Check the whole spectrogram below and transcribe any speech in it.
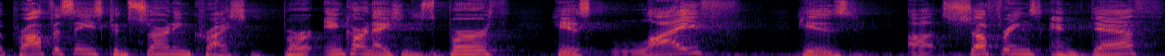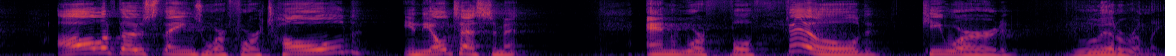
The prophecies concerning Christ's birth, incarnation, his birth, his life, his uh, sufferings and death, all of those things were foretold in the Old Testament and were fulfilled, keyword, literally.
